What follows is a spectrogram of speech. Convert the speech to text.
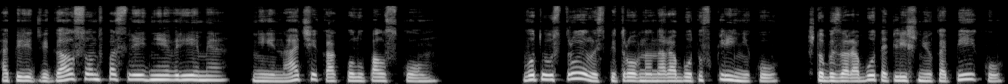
а передвигался он в последнее время не иначе, как полуползком. Вот и устроилась Петровна на работу в клинику, чтобы заработать лишнюю копейку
